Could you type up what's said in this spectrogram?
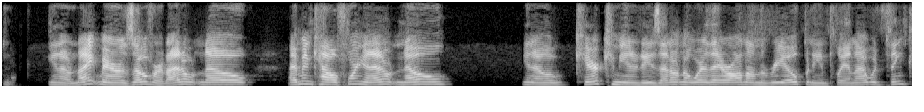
you know nightmare is over, and I don't know, I'm in California, and I don't know, you know, care communities. I don't know where they're on on the reopening plan. I would think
